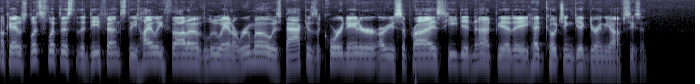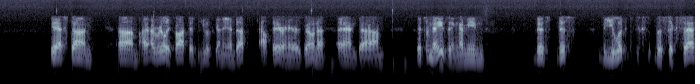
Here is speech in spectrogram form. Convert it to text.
Okay, let's, let's flip this to the defense. The highly thought of Lou Anarumo is back as the coordinator. Are you surprised he did not get a head coaching gig during the offseason? Yes, done. Um, I, I really thought that he was going to end up out there in Arizona, and um, it's amazing. I mean, this this you look at the success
